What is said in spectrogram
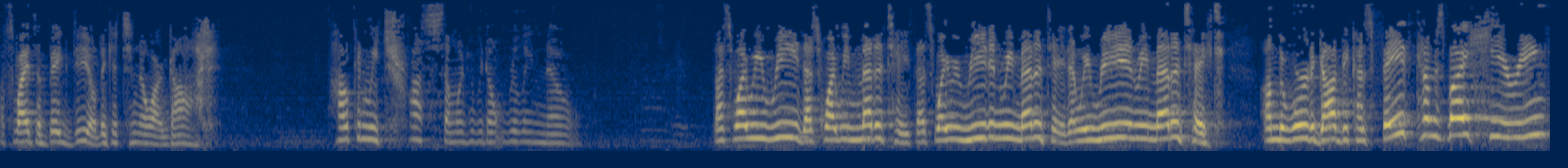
That's why it's a big deal to get to know our God. How can we trust someone who we don't really know? That's why we read. That's why we meditate. That's why we read and we meditate. And we read and we meditate on the Word of God because faith comes by hearing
